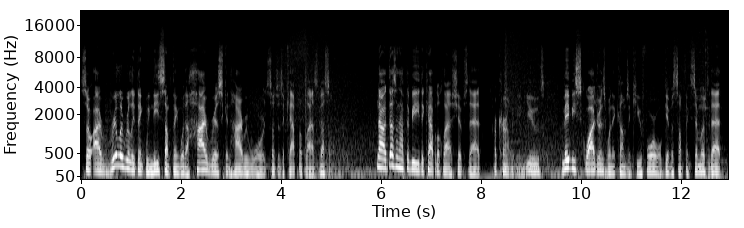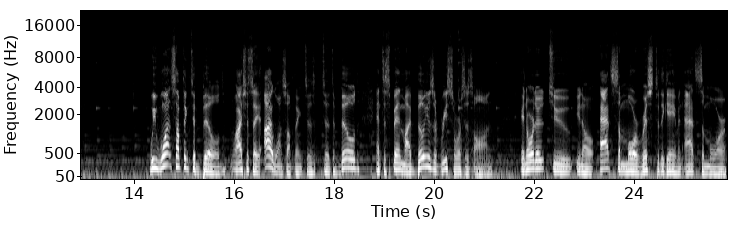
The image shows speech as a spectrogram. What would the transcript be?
So I really, really think we need something with a high risk and high reward, such as a capital class vessel. Now, it doesn't have to be the capital class ships that are currently being used. Maybe squadrons, when it comes in Q4, will give us something similar to that. We want something to build. Well, I should say, I want something to, to, to build and to spend my billions of resources on in order to, you know, add some more risk to the game and add some more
